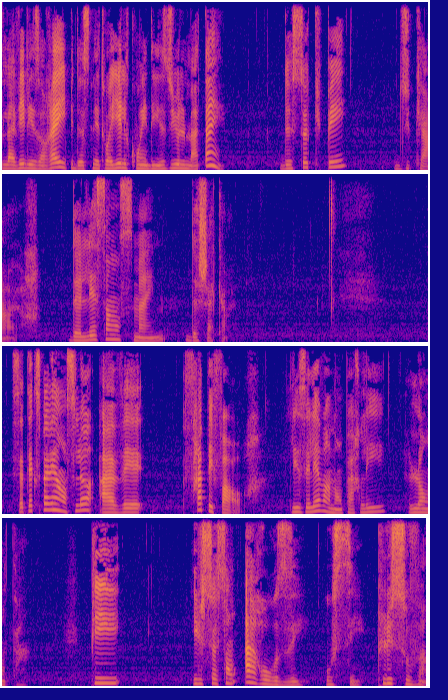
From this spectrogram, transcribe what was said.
laver les oreilles puis de se nettoyer le coin des yeux le matin, de s'occuper du cœur, de l'essence même de chacun. Cette expérience-là avait frappé fort. Les élèves en ont parlé longtemps. Puis ils se sont arrosés aussi, plus souvent,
